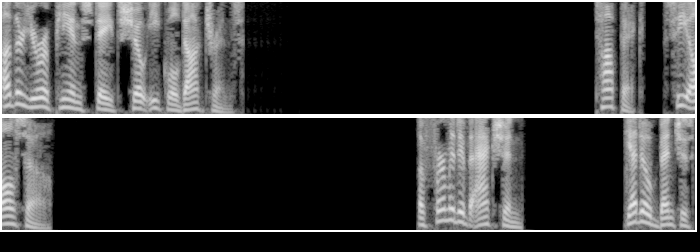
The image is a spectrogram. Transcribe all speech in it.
Other European states show equal doctrines. See also Affirmative action Ghetto benches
